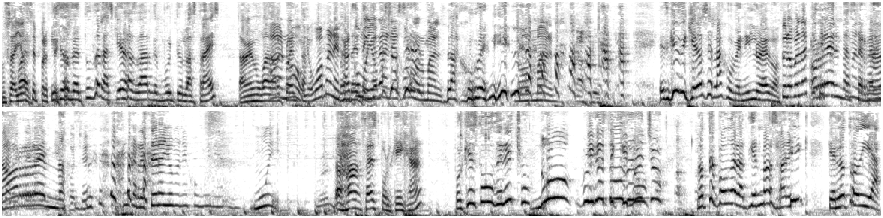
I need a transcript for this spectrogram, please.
O sea, yo sé Y perfecto. donde tú te las quieras dar de multi las traes, también me voy a dar Ah, no, cuenta. yo voy a manejar Donde como yo manejo normal. La juvenil. Normal. Es que si quiero hacer la juvenil luego. Pero ¿verdad que Horrendas, Fernanda, en carretera, en- en yo manejo muy bien. Muy. Ajá, ¿sabes por qué, hija? Porque es todo derecho. No, porque es todo que no. derecho. No. te pongan a ti en Mazarik, que el otro día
